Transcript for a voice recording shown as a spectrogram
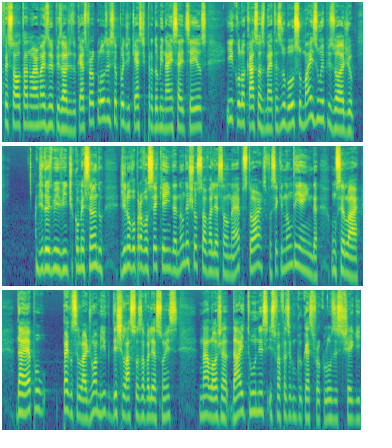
pessoal, tá no ar mais um episódio do Cast for Closer, seu podcast para dominar inside sales e colocar suas metas no bolso. Mais um episódio de 2020 começando. De novo para você que ainda não deixou sua avaliação na App Store, se você que não tem ainda um celular da Apple, pega o celular de um amigo, deixe lá suas avaliações na loja da iTunes. Isso vai fazer com que o Cast for Closes chegue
